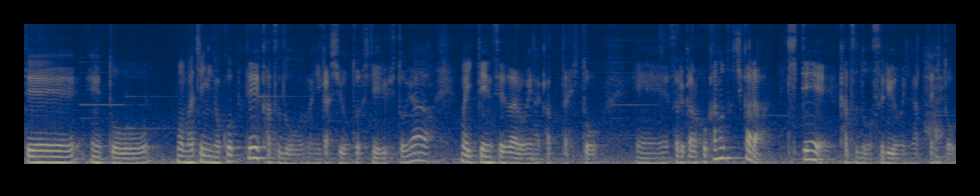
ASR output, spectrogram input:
で、えーとまあ、町に残って活動を何かしようとしている人や、まあ、移転せざるを得なかった人えー、それから他の土地から来て活動するようになった人、はい。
